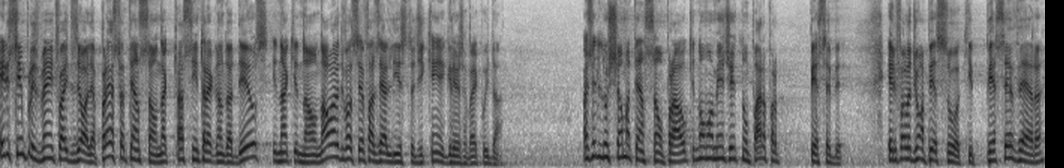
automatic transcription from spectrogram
Ele simplesmente vai dizer, olha, presta atenção na que está se entregando a Deus e na que não. Na hora de você fazer a lista de quem a igreja vai cuidar. Mas ele não chama atenção para algo que normalmente a gente não para para perceber. Ele fala de uma pessoa que persevera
